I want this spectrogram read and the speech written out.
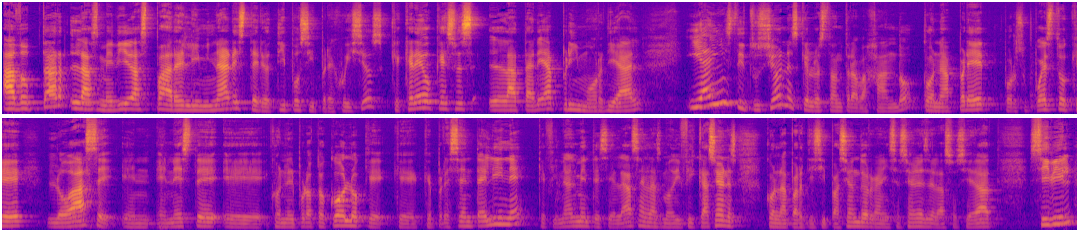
Adoptar las medidas para eliminar estereotipos y prejuicios, que creo que eso es la tarea primordial y hay instituciones que lo están trabajando, con APRED, por supuesto que lo hace en, este, eh, con el protocolo que, presenta el INE, que finalmente se le hacen las modificaciones con la participación de organizaciones de la sociedad civil,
